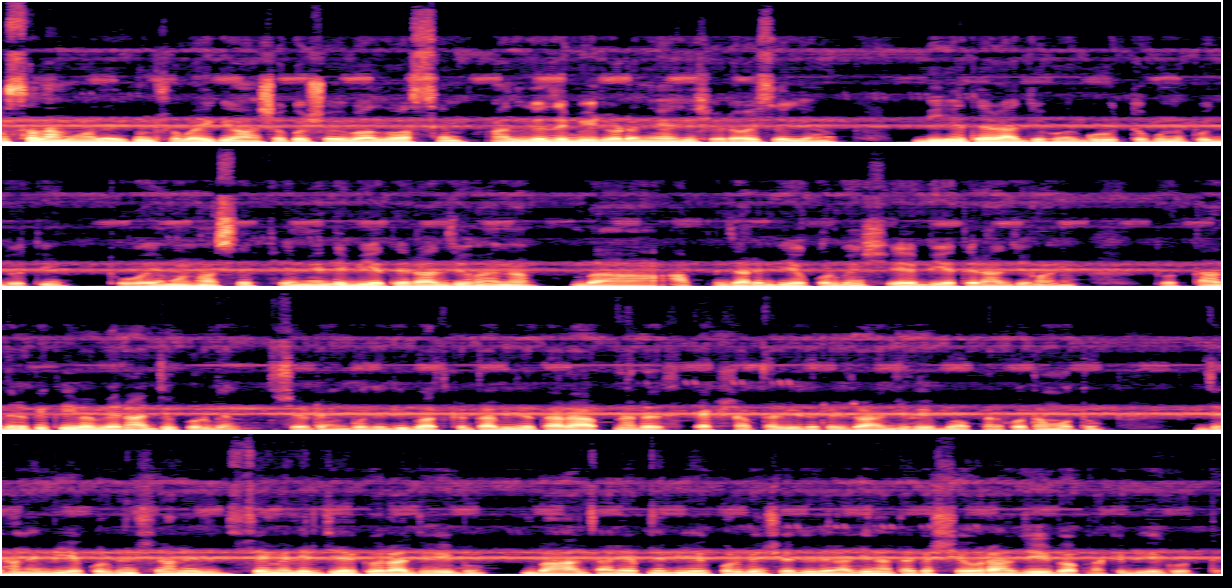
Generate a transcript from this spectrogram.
আসসালামু আলাইকুম সবাইকে, আশা করি সবাই ভালো আছেন। আজকে যে ভিডিওটা নিয়ে আসি সেটা হচ্ছে গিয়া, বিয়েতে রাজি হওয়ার গুরুত্বপূর্ণ পদ্ধতি। তো এমন আছে ফ্যামিলি বিয়েতে রাজি হয় না, বা আপনি যারা বিয়ে করবেন সে বিয়েতে রাজি হয় না। তো তাদেরকে কীভাবে রাজি করবেন, সেটা আমি বলে দিব। আজকের তাবিজে তারা আপনার এক সপ্তাহের ভিতরে রাজি হইব আপনার কথা মতো। যেখানে বিয়ে করবেন সেখানে ফ্যামিলির যে কেউ রাজি হইব, বা যারে আপনি বিয়ে করবেন সে যদি রাজি না থাকে, সেও রাজি হইব আপনাকে বিয়ে করতে।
